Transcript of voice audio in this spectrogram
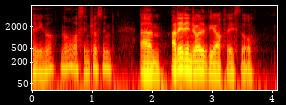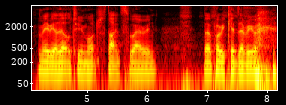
There you go. No, that's interesting. Um, I did enjoy the VR place though. Maybe a little too much. Started swearing. There were probably kids everywhere.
